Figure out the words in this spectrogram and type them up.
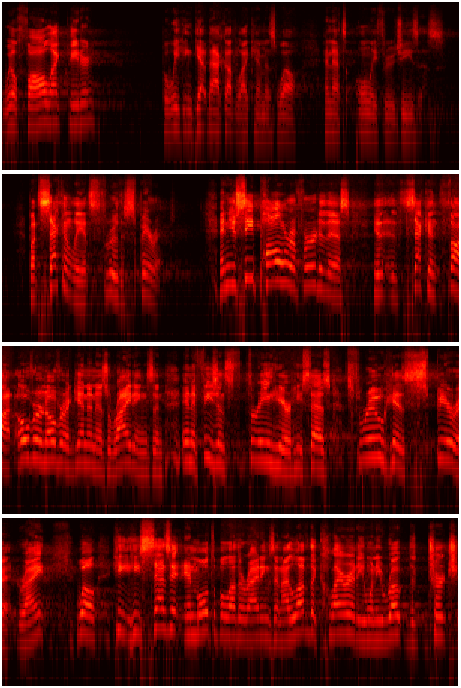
We'll fall like Peter, but we can get back up like him as well. And that's only through Jesus. But secondly, it's through the Spirit. And you see Paul refer to this uh, second thought over and over again in his writings. And in Ephesians 3 here, he says, through his spirit, right? Well, he, he says it in multiple other writings, and I love the clarity when he wrote the church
